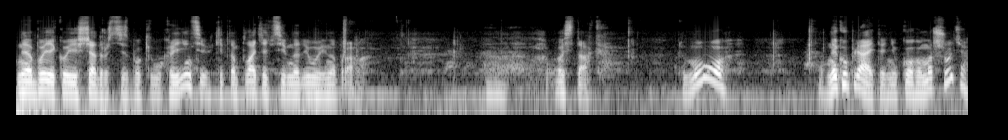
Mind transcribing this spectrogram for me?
неабиякої щедрості з боку українців, які там платять всім наліво і направо. Ось так. Тому не купляйте ні в кого маршрутів.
